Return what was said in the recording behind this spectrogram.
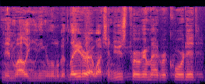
And then while eating a little bit later, I watch a news program I had recorded.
